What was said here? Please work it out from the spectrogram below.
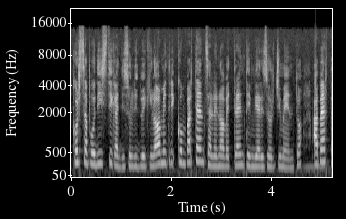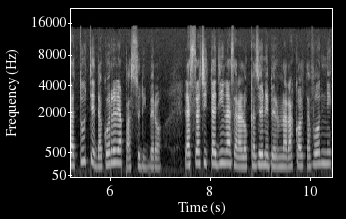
corsa podistica di soli due chilometri con partenza alle 9.30 in via Risorgimento, aperta a tutti e da correre a passo libero. La stracittadina sarà l'occasione per una raccolta fondi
